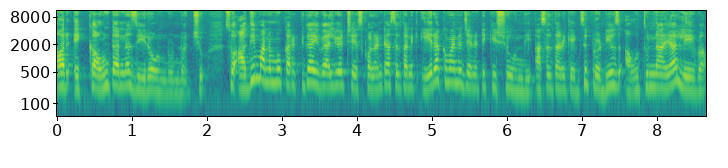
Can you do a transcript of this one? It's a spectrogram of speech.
ఆర్ అకౌంట్ అన్న జీరో ఉండుండొచ్చు. సో అది మనము కరెక్ట్గా ఇవాల్యుయేట్ చేసుకోవాలంటే అసలు తనకి ఏ రకమైన జెనెటిక్ ఇష్యూ ఉంది? అసలు తనకి ఎగ్స్ ప్రొడ్యూస్ అవుతున్నాయా లేవా?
